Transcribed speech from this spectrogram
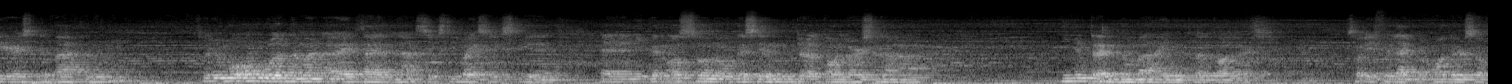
Here's the bathroom. So yung buong wall naman ay tile na, 60 by 60 din. And you can also notice yung neutral colors na yun yung trend ng bahay, neutral colors. So if you like the colors of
